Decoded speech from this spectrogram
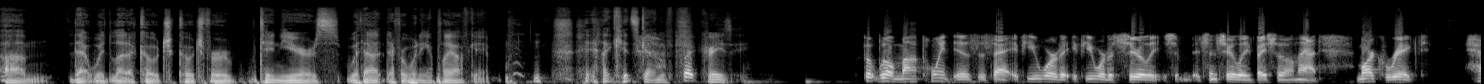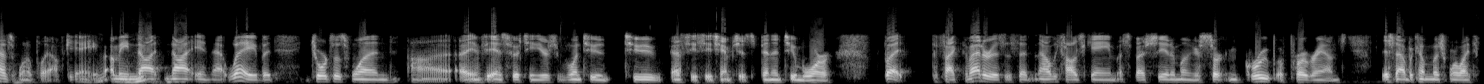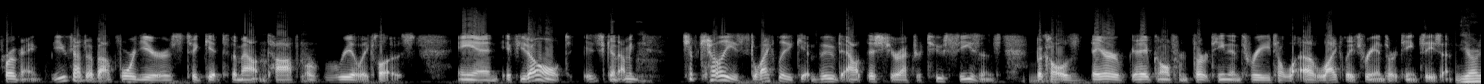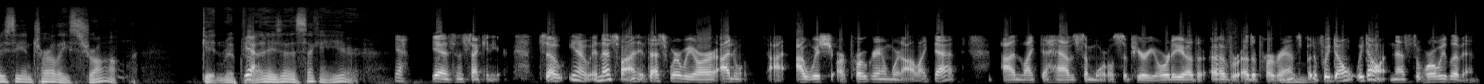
Um, that would let a coach coach for 10 years without ever winning a playoff game. like it's kind of but, crazy. But Will, my point is is that if you were to if you were to sincerely sincerely base it on that, Mark Richt has won a playoff game. I mean, mm-hmm. not not in that way, but Georgia's won uh, in, in his 15 years. We've won two two SEC championships, been in two more. But the fact of the matter is, is that now the college game, especially in among a certain group of programs, is now become much more like the pro game. You've got about four years to get to the mountaintop or really close. And if you don't, it's going to, I mean, Chip Kelly is likely to get moved out this year after two seasons because they're they've gone from thirteen and three to a likely three and thirteen season. You're already seeing Charlie Strong getting ripped. Yeah. He's in his second year. Yeah, it's in the second year. So you know, and that's fine if that's where we are. I don't. I, I, wish our program were not like that. I'd like to have some moral superiority other, over other programs, but if we don't, we don't, and that's the world we live in.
